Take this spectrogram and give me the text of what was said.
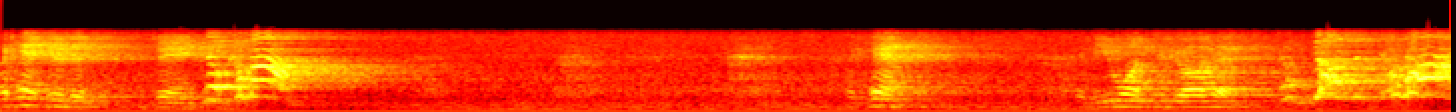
I can't do this, Jane. No, come on! I can't. If you want to, go ahead. No, don't, just come on!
